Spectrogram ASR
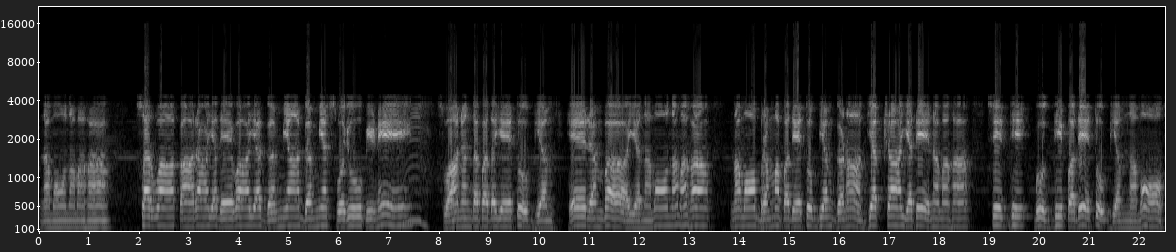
नमो नमः। सर्वाकाराय देवाय गम्यागम्यस्वरूपिणे स्वानन्दपदये तुभ्यं हेरम्बाय नमो नमः। नमो ब्रह्मपदे तुभ्यं गणाध्यक्षाय ते नमः। सिद्धिबुद्धिपदे तुभ्यं नमो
